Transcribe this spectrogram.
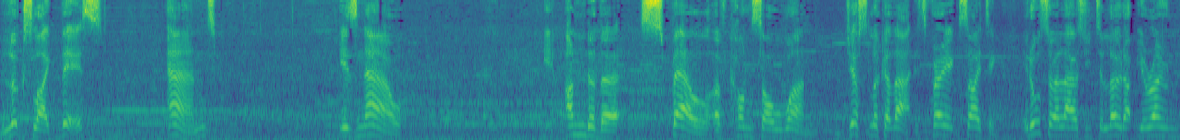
looks like this and is now under the spell of Console 1. Just look at that, it's very exciting. It also allows you to load up your own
